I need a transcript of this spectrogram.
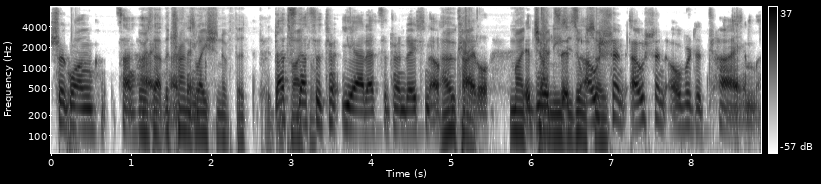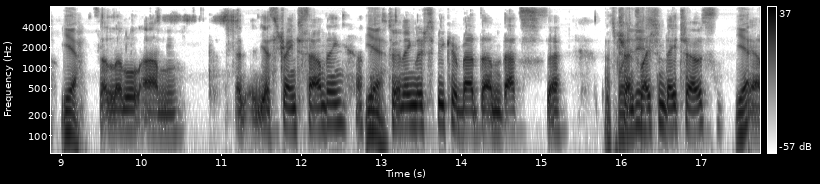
Shiguang Canghai. Or is that the translation of the, the That's title? that's the tra- yeah, that's the translation of okay. the title. My it, Chinese it's, it's is also ocean ocean over the time. Yeah, it's a little um, yeah, strange sounding. I think, yeah. to an English speaker, but um, that's uh, that's the translation they chose. Yeah. yeah.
